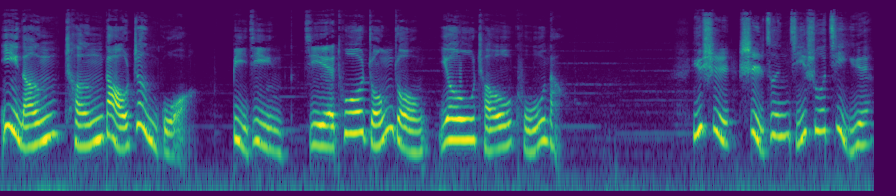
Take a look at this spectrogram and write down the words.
亦能成道正果，毕竟解脱种种忧愁苦恼。于是世尊即说偈曰：“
